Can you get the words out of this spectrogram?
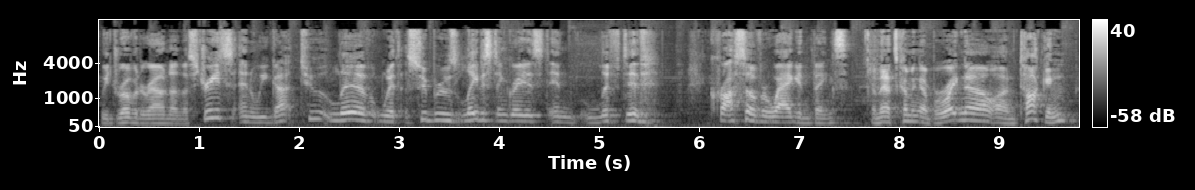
We drove it around on the streets, and we got to live with Subaru's latest and greatest in lifted crossover wagon things. And that's coming up right now on Talking.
